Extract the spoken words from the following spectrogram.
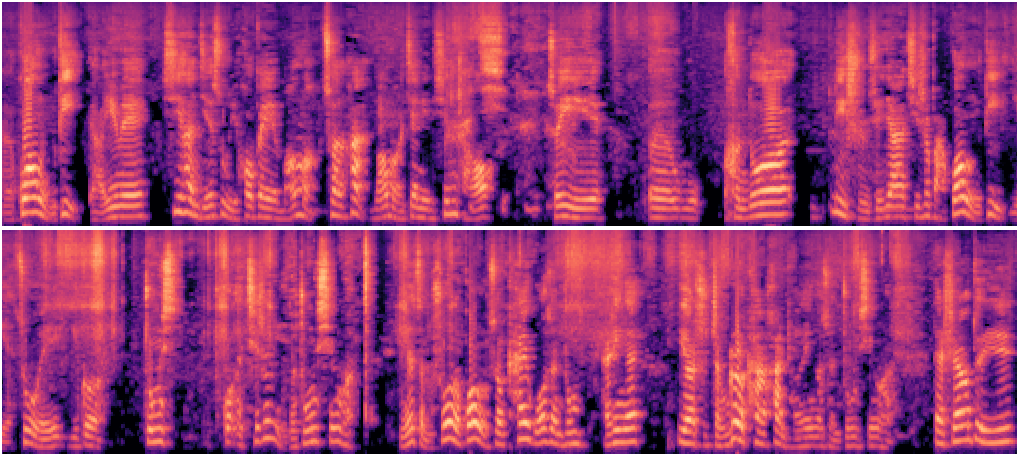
呃光武帝啊，因为西汉结束以后被王莽篡汉，王莽建立了新朝，所以呃我很多历史学家其实把光武帝也作为一个中光，其实也叫中兴哈。你要怎么说呢？光武算开国算中，还是应该要是整个看汉朝应该算中兴哈。但实际上对于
